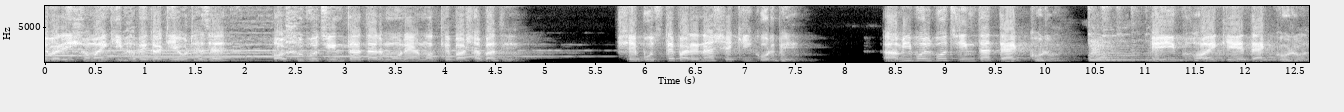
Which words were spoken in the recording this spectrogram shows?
এবার এই সময় কীভাবে কাটিয়ে ওঠা যায়? অশুভ চিন্তা তার মনের মধ্যে বাসা বাঁধে। সে বুঝতে পারে না সে কি করবে। আমি বলব, চিন্তা ত্যাগ করুন। এই ভয়কে ত্যাগ করুন।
